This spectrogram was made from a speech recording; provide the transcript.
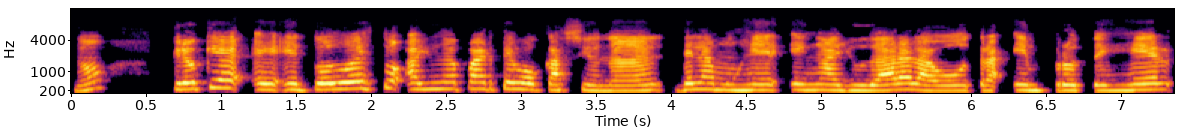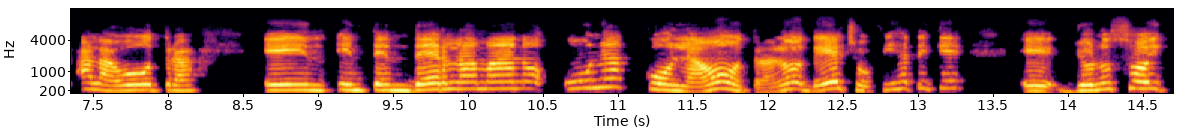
¿no? Creo que eh, en todo esto hay una parte vocacional de la mujer en ayudar a la otra, en proteger a la otra, en entender la mano una con la otra, ¿no? De hecho, fíjate que eh, yo no soy,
